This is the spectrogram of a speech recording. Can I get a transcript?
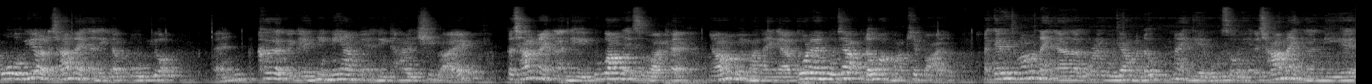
ပို့ပြီးတော့တခြားနိုင်ငံတွေကပို့ပြီးတော့အဲခက်ခက်ကြဲကြဲနှိမ့်နေရမယ့်အနေအထားတွေရှိပါတယ်တခြားနိုင်ငံတွေပူးပေါင်းနေဆိုတာထက်ညီတို့မြန်မာနိုင်ငံကိုယ်တိုင်ကိုယ်ကျလုံးဝမှာဖြစ်ပါတယ်အကယ်၍ကျမတို့နိုင်ငံကကိုယ်တိုင်ကိုယ်ကျမလုပ်နိုင်ခဲ့ဘူးဆိုရင်တခြားနိုင်ငံတွေရဲ့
